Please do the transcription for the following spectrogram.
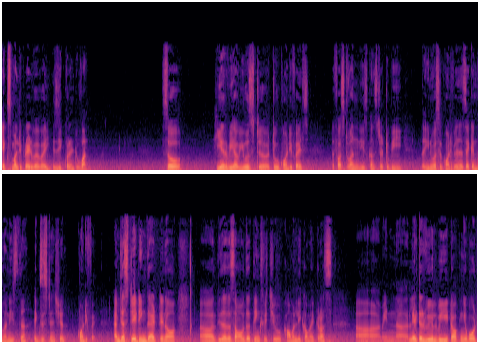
x multiplied by y is equivalent to 1. So here we have used uh, two quantifiers the first one is considered to be the universal quantifier the second one is the existential quantifier. I am just stating that you know uh, these are the some of the things which you commonly come across uh, I mean uh, later we will be talking about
